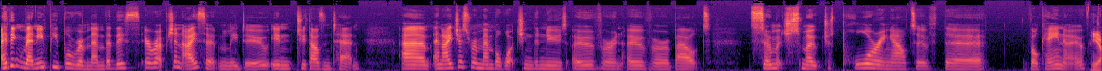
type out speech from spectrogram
I think many people remember this eruption. I certainly do in 2010. Um, and I just remember watching the news over and over about so much smoke just pouring out of the volcano Yeah.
